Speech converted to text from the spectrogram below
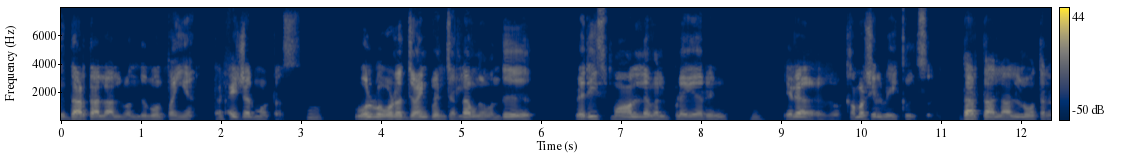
சித்தார்த்தா லால் வந்து ஒரு பையன் ஐஷர் மோட்டார்ஸ். ஓல்வோவோட ஜாயிண்ட் வெஞ்சரில் அவங்க வந்து very small level player in hmm. Commercial vehicles சித்தார்த்தா லால்னு ஒருத்தனை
